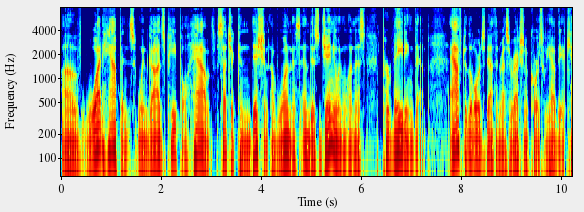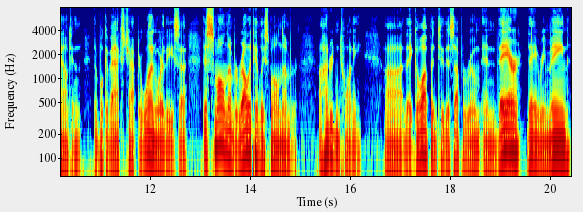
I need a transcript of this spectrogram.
of what happens when God's people have such a condition of oneness and this genuine oneness pervading them. After the Lord's death and resurrection, of course, we have the account in the book of Acts, chapter 1, where these, uh, this small number, relatively small number, 120, uh, they go up into this upper room, and there they remain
